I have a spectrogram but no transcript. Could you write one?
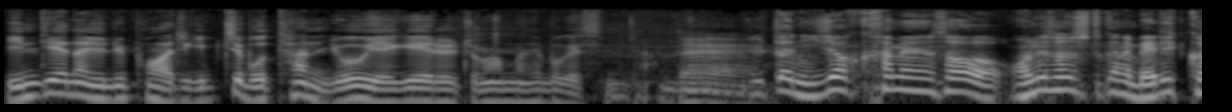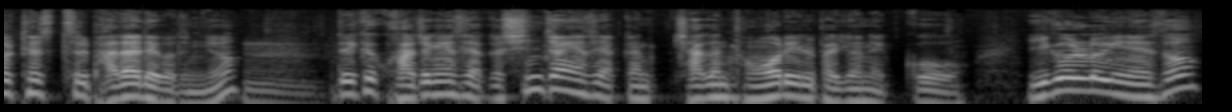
인디애나 유니폼 아직 입지 못한 요 얘기를 좀 한번 해보겠습니다. 네. 일단 이적하면서 어느 선수든 간에 메디컬 테스트를 받아야 되거든요. 음. 근데 그 과정에서 약간 신장에서 약간 작은 덩어리를 발견했고 이걸로 인해서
